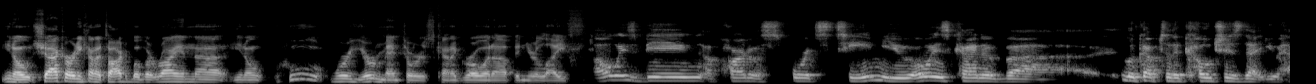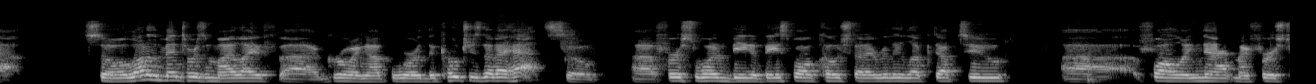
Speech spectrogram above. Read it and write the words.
you know, Shaq already kind of talked about, but Ryan, uh, you know, who were your mentors kind of growing up in your life? Always being a part of a sports team, you always kind of uh, look up to the coaches that you have. So a lot of the mentors in my life uh, growing up were the coaches that I had. So uh, first one being a baseball coach that I really looked up to. Uh, following that, my first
